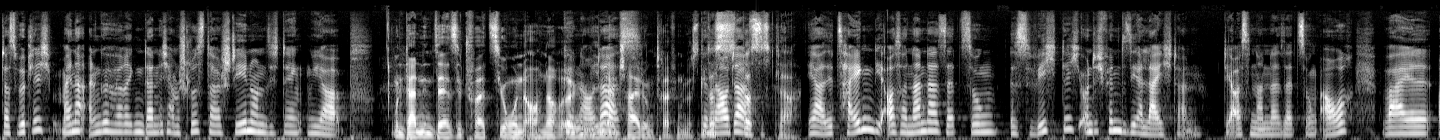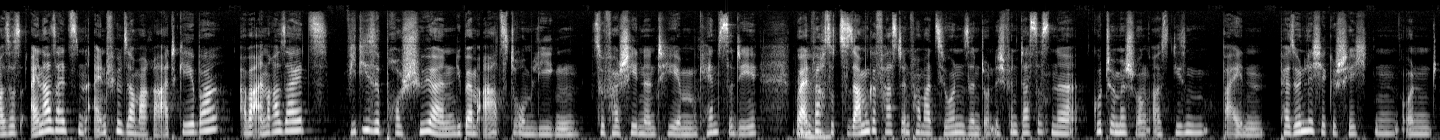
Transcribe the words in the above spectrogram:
Dass wirklich meine Angehörigen dann nicht am Schluss da stehen und sich denken, ja, pff, Und dann in der Situation auch noch Genau irgendwie eine das. Entscheidung treffen müssen. Genau das, das. das ist klar. Ja, sie zeigen, die Auseinandersetzung ist wichtig und ich finde, sie erleichtern die Auseinandersetzung auch, weil es ist einerseits ein einfühlsamer Ratgeber, aber andererseits wie diese Broschüren, die beim Arzt rumliegen zu verschiedenen Themen, kennst du die, wo einfach so zusammengefasste Informationen sind. Und ich finde, das ist eine gute Mischung aus diesen beiden. Persönliche Geschichten und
